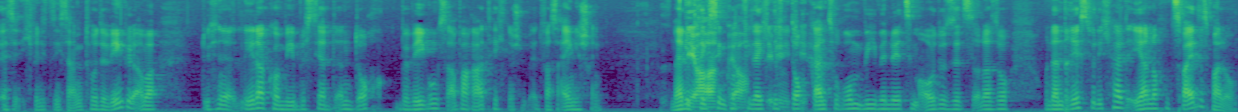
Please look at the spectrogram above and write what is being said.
also ich will jetzt nicht sagen tote Winkel, aber durch eine Lederkombi bist du ja dann doch bewegungsapparat-technisch etwas eingeschränkt. Na, du Ja, kriegst den Kopf ja, vielleicht nicht definitiv, doch ganz so rum, wie wenn du jetzt im Auto sitzt oder so. Und dann drehst du dich halt eher noch ein zweites Mal um.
